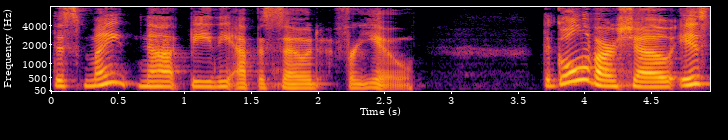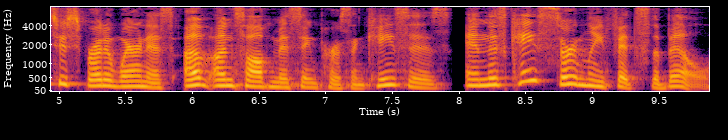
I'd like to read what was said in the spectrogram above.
this might not be the episode for you. The goal of our show is to spread awareness of unsolved missing person cases, and this case certainly fits the bill.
